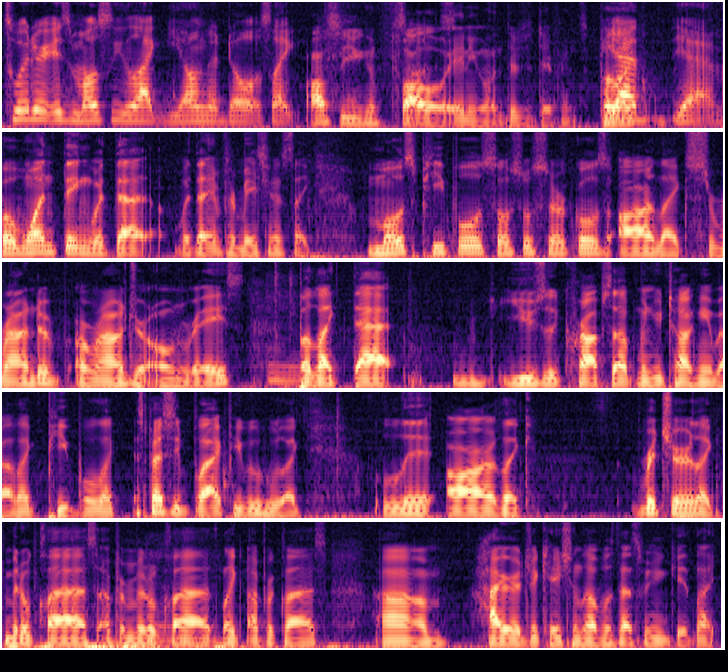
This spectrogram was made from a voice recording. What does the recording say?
Twitter is mostly like young adults. Like Also, you can follow it's- anyone. There's a difference. But yeah, like, yeah. but one thing with that with that information is like most people's social circles are like surrounded around your own race, Mhm. but like that usually crops up when you're talking about like people like especially black people who like lit are like richer like middle class upper middle class Mhm. like upper class um higher education levels that's when you get like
